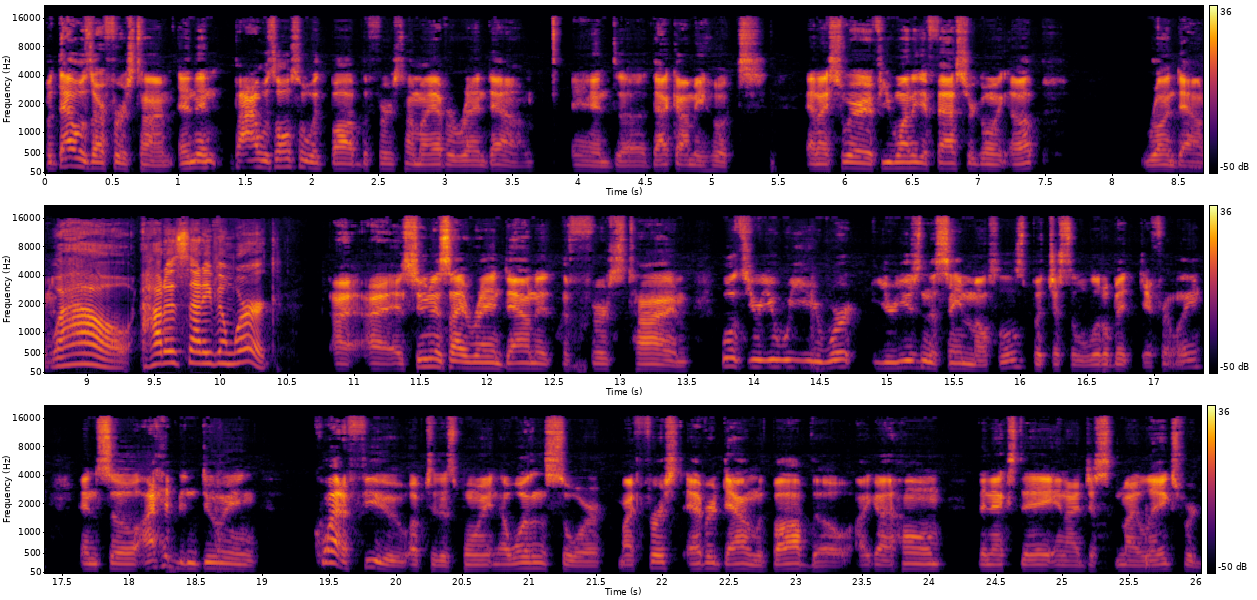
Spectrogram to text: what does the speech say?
but that was our first time. And then I was also with Bob the first time I ever ran down, and uh, that got me hooked. And I swear, if you want to get faster going up, run down it. Wow. How does that even work? I, I, as soon as I ran down it the first time, well, you're, you, you were, you're using the same muscles, but just a little bit differently. And so I had been doing quite a few up to this point, and I wasn't sore. My first ever down with Bob, though, I got home the next day and I just, my legs were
